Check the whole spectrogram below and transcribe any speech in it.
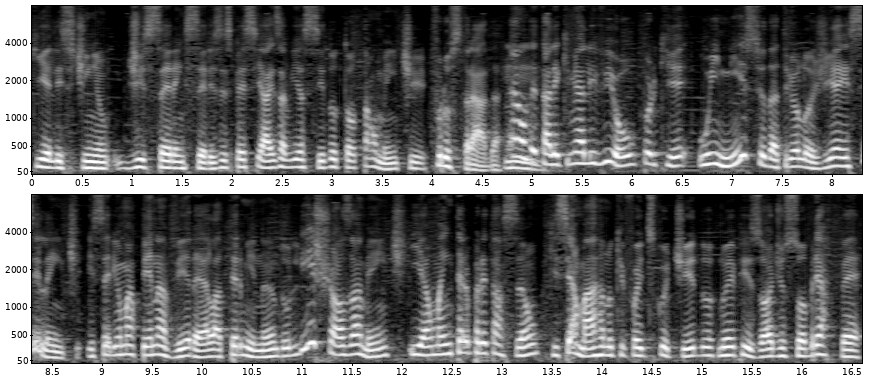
que eles tinham de serem seres especiais, havia sido totalmente frustrada. É um detalhe que me aliviou, porque o início da trilogia é excelente e seria uma pena ver ela terminando lixosamente e é uma interpretação visão que se amarra no que foi discutido no episódio sobre a fé,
